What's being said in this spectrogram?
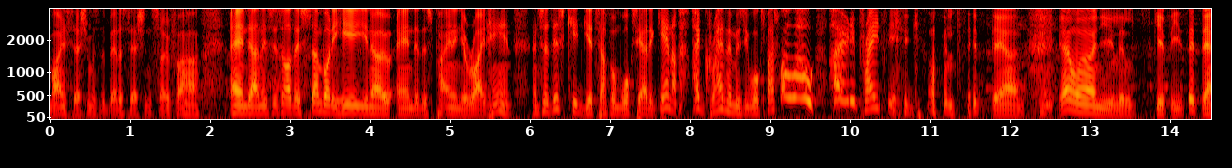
my session was the better session so far, and, uh, he says, oh, there's somebody here, you know, and there's pain in your right hand, and so this kid gets up and walks out again. I, I grab him as he walks past. Whoa, whoa! I already prayed for you. Go and sit down. Go on, you little Skippy, sit down.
